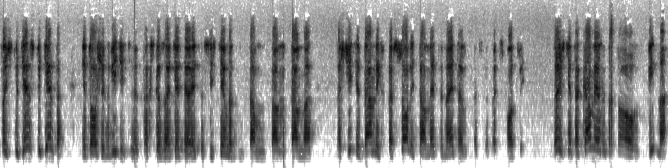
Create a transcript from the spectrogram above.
то есть студент студента не должен видеть, э, так сказать, это, эта система там, там, там э, защиты данных персоны, там это на это, так сказать, смотрит. То есть эта камера, то видно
